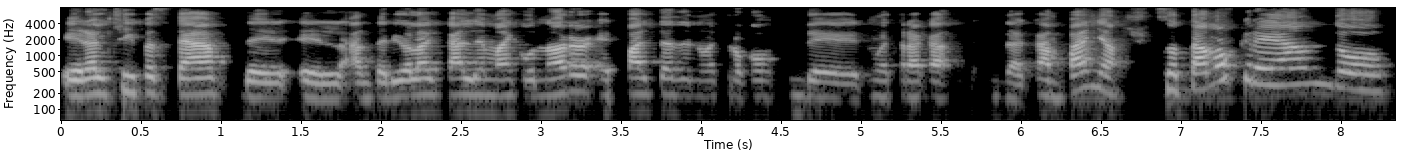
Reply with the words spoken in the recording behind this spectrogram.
era el chief of staff del anterior alcalde Michael Nutter, es parte de, nuestro, de nuestra campaña. estamos creando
